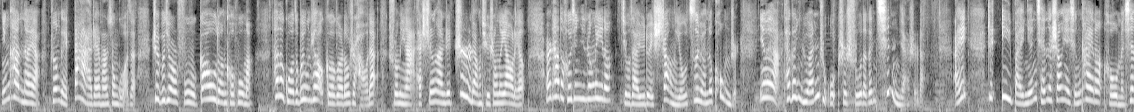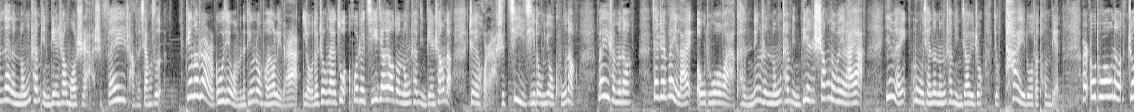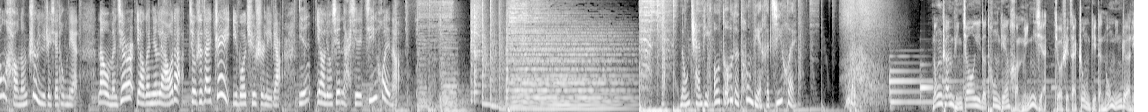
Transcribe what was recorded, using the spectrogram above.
您看他呀，专给大宅门送果子，这不就是服务高端客户吗？他的果子不用挑，个个都是好的，说明啊，他深谙这质量取胜的要领。而他的核心竞争力呢，就在于对上游资源的控制，因为啊，他跟原主是熟的跟亲家似的。哎，这一百年前的商业形态呢，和我们现在的农产品电商模式啊，是非常的相似。听到这儿，估计我们的听众朋友里边啊，有的正在做或者即将要做农产品电商的，这会儿啊是既激动又苦恼。为什么呢？在这未来，O2O 啊肯定是农产品电商的未来啊，因为目前的农产品交易中有太多的痛点，而 O2O 呢正好能治愈这些痛点。那我们今儿要跟您聊的就是在这一波趋势里边，您要留些哪些机会呢？农产品 O2O 的痛点和机会。农产品交易的痛点很明显，就是在种地的农民这里。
